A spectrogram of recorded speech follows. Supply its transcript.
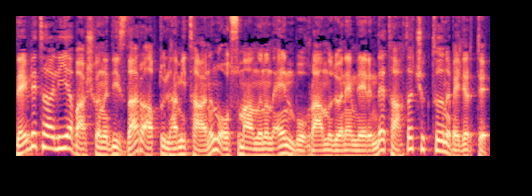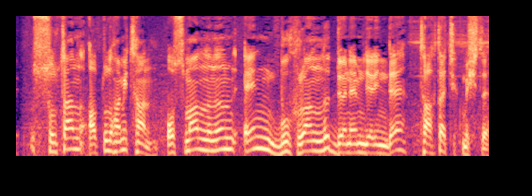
Devlet Aliye Başkanı Dizdar, Abdülhamit Han'ın Osmanlı'nın en buhranlı dönemlerinde tahta çıktığını belirtti. Sultan Abdülhamit Han Osmanlı'nın en buhranlı dönemlerinde tahta çıkmıştı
